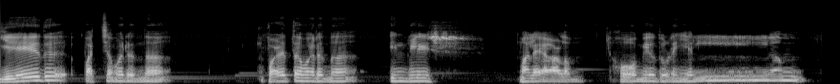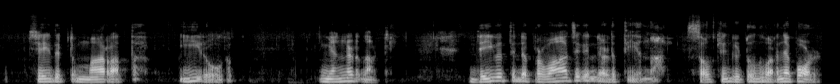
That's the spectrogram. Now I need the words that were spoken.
ഏത് പച്ചമരുന്ന് പഴുത്ത മരുന്ന് ഇംഗ്ലീഷ് മലയാളം ഹോമിയോ തുടങ്ങി എല്ലാം ചെയ്തിട്ടും മാറാത്ത ഈ രോഗം ഞങ്ങളുടെ നാട്ടിൽ ദൈവത്തിന്റെ പ്രവാചകന്റെ അടുത്ത് എന്നാൽ സൗഖ്യം കിട്ടുമെന്ന് പറഞ്ഞപ്പോൾ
